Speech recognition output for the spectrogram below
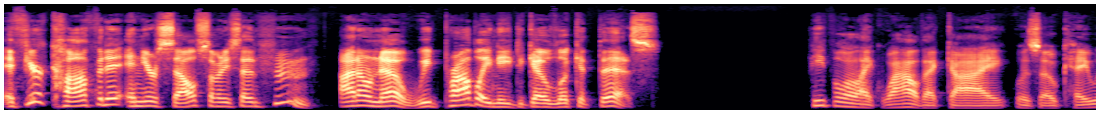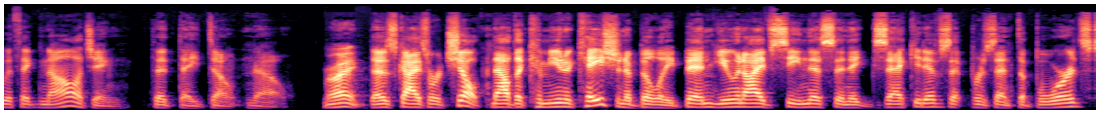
if you're confident in yourself, somebody said, hmm, I don't know, we'd probably need to go look at this. People are like, wow, that guy was okay with acknowledging that they don't know. Right. Those guys were chilled. Now, the communication ability, Ben, you and I have seen this in executives that present the boards,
